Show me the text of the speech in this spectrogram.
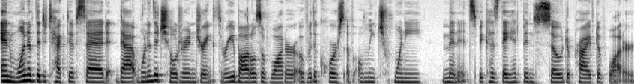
And one of the detectives said that one of the children drank three bottles of water over the course of only 20 minutes because they had been so deprived of water.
